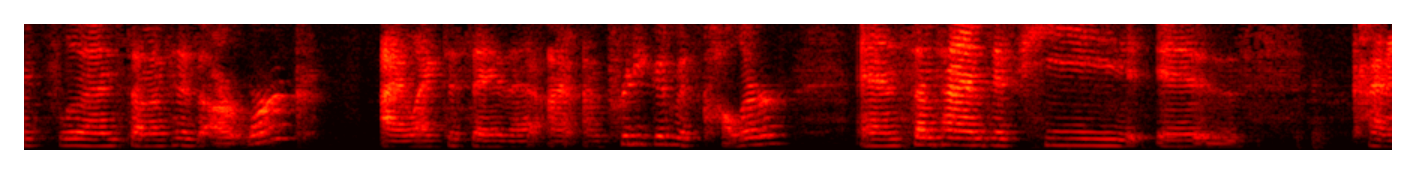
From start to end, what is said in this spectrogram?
influence some of his artwork. I like to say that I'm pretty good with color. And sometimes if he is kind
